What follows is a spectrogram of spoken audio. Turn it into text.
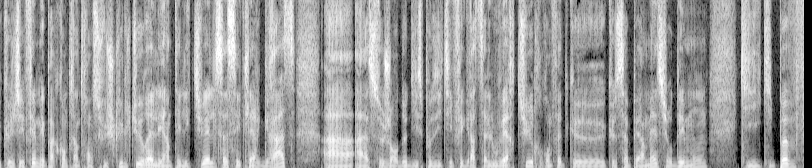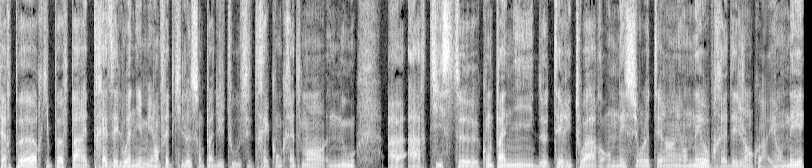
que j'ai fait, mais par contre, un transfuge culturel et intellectuel, ça c'est clair, grâce à, à ce genre de dispositif et grâce à l'ouverture en fait que, que ça permet sur des mondes qui, qui peuvent faire peur, qui peuvent paraître très éloignés, mais en fait qui ne le sont pas du tout. C'est très concrètement, nous, euh, artistes, euh, compagnies de territoire, on est sur le terrain et on est auprès des gens, quoi. Et on est,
